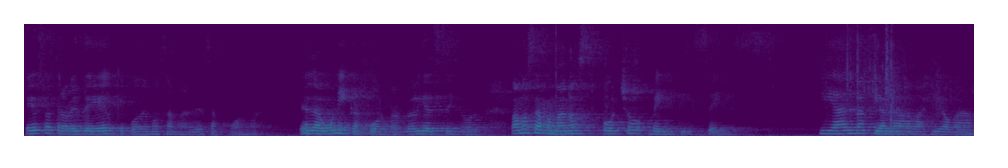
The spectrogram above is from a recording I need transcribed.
Es a través de Él que podemos amar de esa forma. Es la única forma, gloria al Señor. Vamos a Romanos 8, 26. Mi alma te alaba, Jehová.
